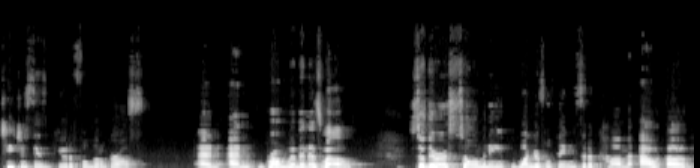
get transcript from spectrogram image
teaches these beautiful little girls and, and grown women as well. So there are so many wonderful things that have come out of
